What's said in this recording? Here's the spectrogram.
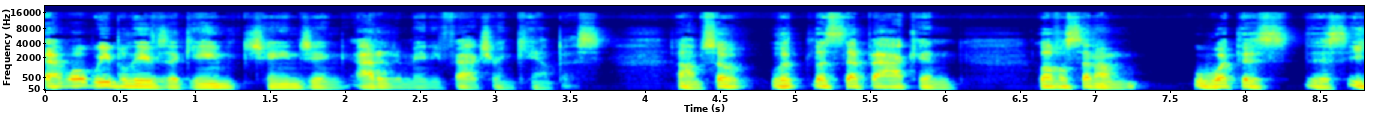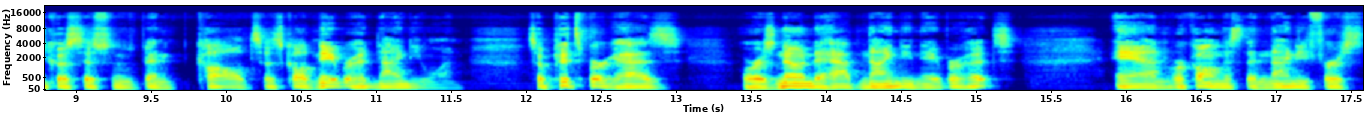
at what we believe is a game changing additive manufacturing campus. Um, so let, let's step back and level set on what this this ecosystem has been called. So it's called Neighborhood 91. So Pittsburgh has or is known to have 90 neighborhoods, and we're calling this the 91st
